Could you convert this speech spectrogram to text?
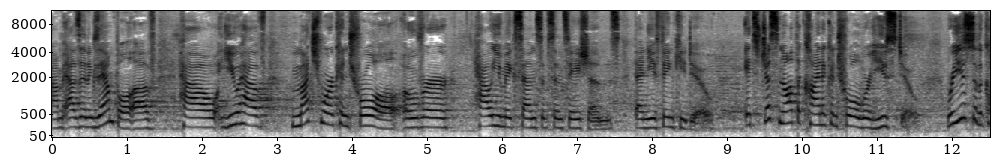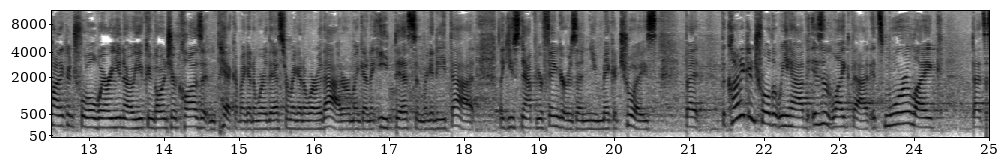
um, as an example of how you have much more control over how you make sense of sensations than you think you do it's just not the kind of control we're used to. We're used to the kind of control where, you know, you can go into your closet and pick, am I going to wear this or am I going to wear that? Or am I going to eat this and am I going to eat that? Like you snap your fingers and you make a choice. But the kind of control that we have isn't like that. It's more like that's,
